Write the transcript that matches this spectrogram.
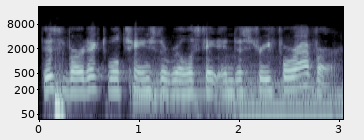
This verdict will change the mm-hmm. real estate industry forever.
